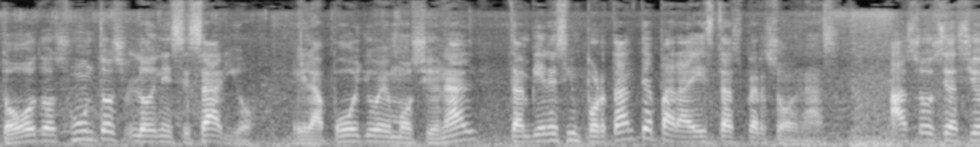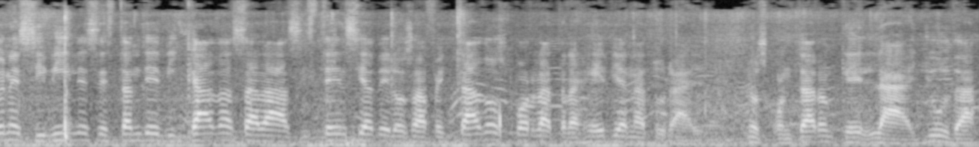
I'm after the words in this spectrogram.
todos juntos lo necesario. El apoyo emocional también es importante para estas personas. Asociaciones civiles están dedicadas a la asistencia de los afectados por la tragedia natural. Nos contaron que la ayuda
